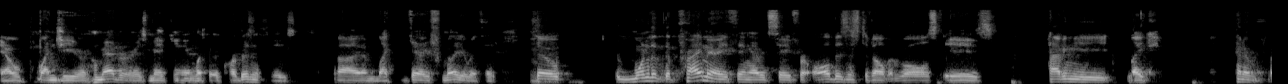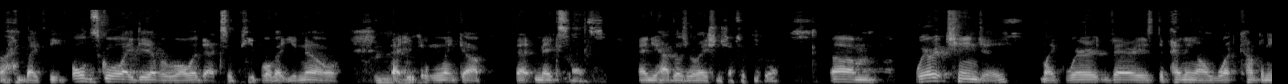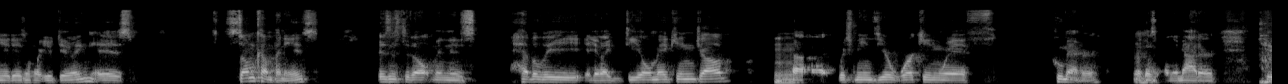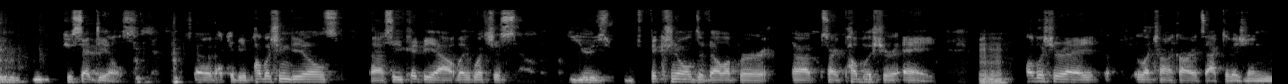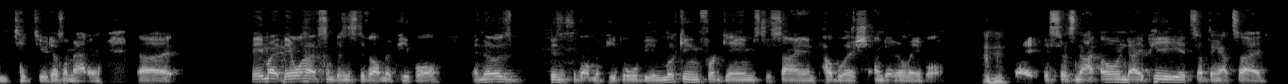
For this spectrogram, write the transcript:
you know Bungie or whomever is making and what their core business is. Uh, I'm like very familiar with it. So one of the, the primary thing I would say for all business development roles is having the like kind of uh, like the old school idea of a Rolodex of people that you know Mhm. that you can link up that makes sense and you have those relationships with people. Um, where it changes like where it varies depending on what company it is and what you're doing is some companies business development is heavily a like deal making job mm-hmm. uh, which means you're working with whomever that mm-hmm. doesn't really matter to to set deals so that could be publishing deals uh, so you could be out like let's just use fictional developer uh, sorry publisher a mm-hmm. publisher a electronic arts activision take two doesn't matter uh, they might they will have some business development people, and those business development people will be looking for games to sign and publish under their label. Mm-hmm. Right? So it's not owned IP; it's something outside.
